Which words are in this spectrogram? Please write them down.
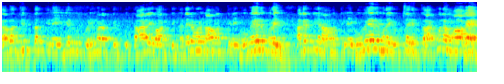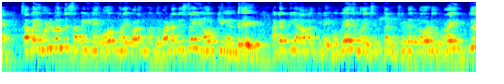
தவ தீர்த்தத்தினை இயல்பு கொடிமரத்திற்கு தாரை வார்த்து கதிரவன் நாமத்தினை ஒவ்வேறு முறை அகத்திய நாமத்தினை ஒவ்வேறு முறை உச்சரித்து அற்புதமாக சபை உள்வந்து சபையினை ஓர் முறை வலம் வந்து வடதிசை நோக்கி நின்று அகத்திய நாமத்தினை ஒவ்வேறு முறை சித்தன் சீடர்களோடு உரைத்து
